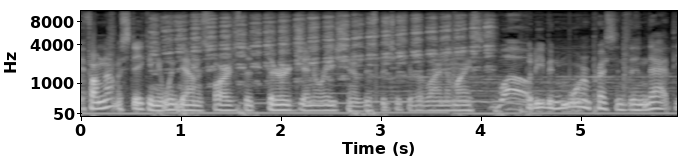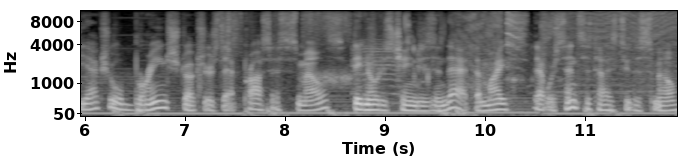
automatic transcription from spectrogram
If I'm not mistaken, it went down as far as the third generation of this particular line of mice. Whoa. But even more impressive than that, the actual brain structures that process smells, they noticed changes in that. The mice that were sensitized to the smell,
